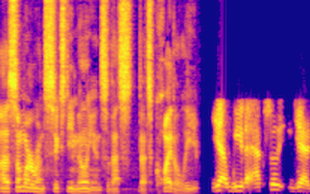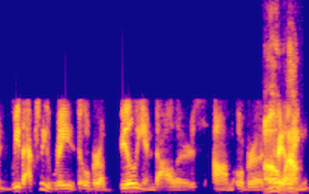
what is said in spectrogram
uh, somewhere around 60 million. So that's that's quite a leap. Yeah, we've actually yeah we've actually raised over a billion dollars um, over a oh, trailing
